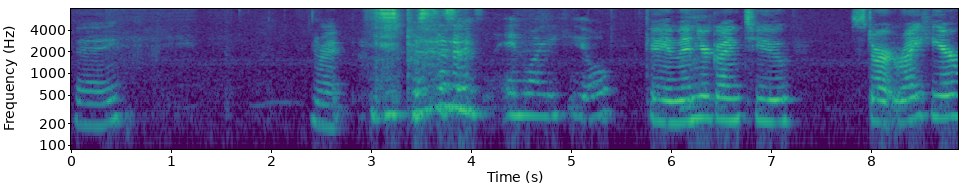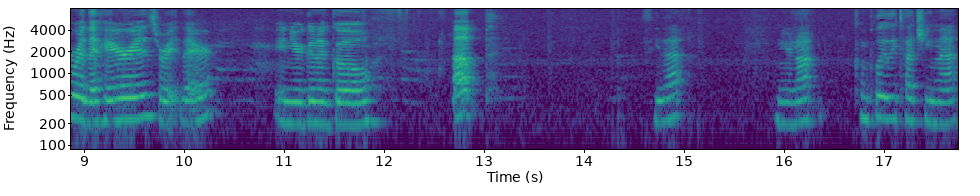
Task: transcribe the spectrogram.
Okay. Alright. Just put this in right here. Okay, and then you're going to start right here where the hair is, right there. And you're going to go up. See that? You're not completely touching that.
